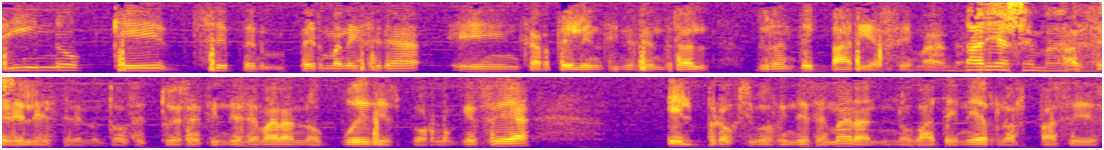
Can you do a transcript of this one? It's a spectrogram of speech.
sino que se permanecerá en cartel en cine central durante varias semanas. Varias semanas. Al ser el estreno. Entonces tú ese fin de semana no puedes, por lo que sea, el próximo fin de semana no va a tener los pases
